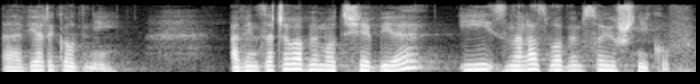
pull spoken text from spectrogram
e, wiarygodni. A więc zaczęłabym od siebie i znalazłabym sojuszników.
